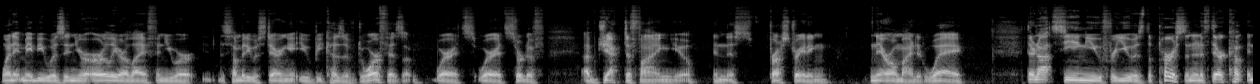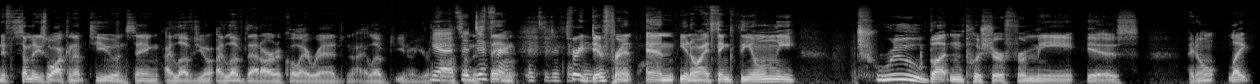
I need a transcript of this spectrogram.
when it maybe was in your earlier life and you were somebody was staring at you because of dwarfism, where it's where it's sort of objectifying you in this frustrating, narrow-minded way they're not seeing you for you as the person. And if they're com- and if somebody's walking up to you and saying, "I loved you, I loved that article I read, and I loved you know your Yeah, thoughts it's a on this different- thing," it's a different It's very thing. different. And you know, I think the only true button pusher for me is I don't like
